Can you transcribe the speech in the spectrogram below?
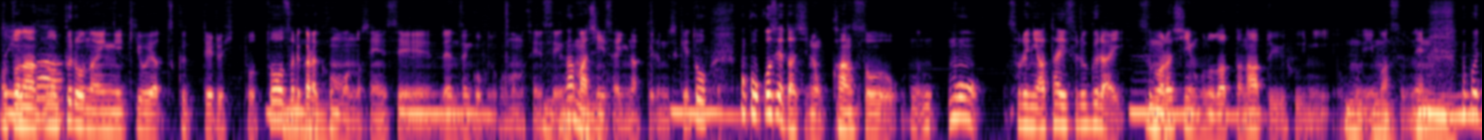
大人いうか。のプロの演劇をや作ってる人と、それから顧問の先生、で全国の顧問の先生がまあ審査員になってるん。ですけど、まあ高校生たちの感想もそれに値するぐらい素晴らしいものだったなというふうに思いますよね。でこれ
